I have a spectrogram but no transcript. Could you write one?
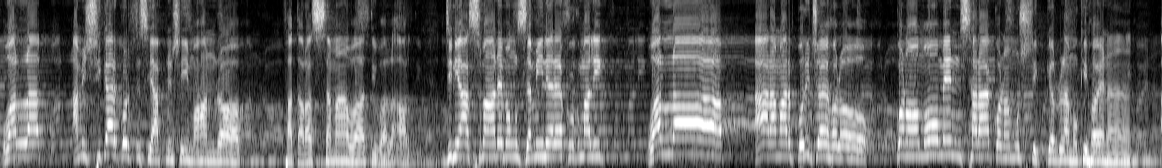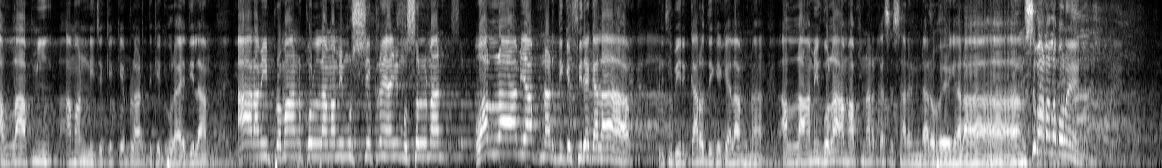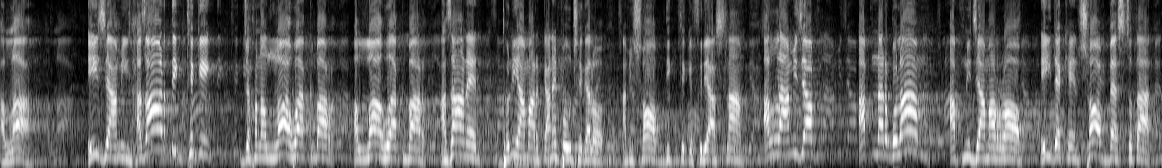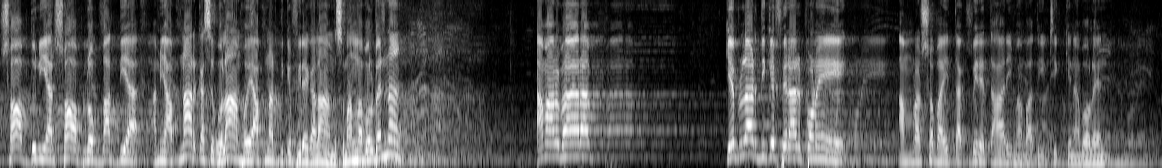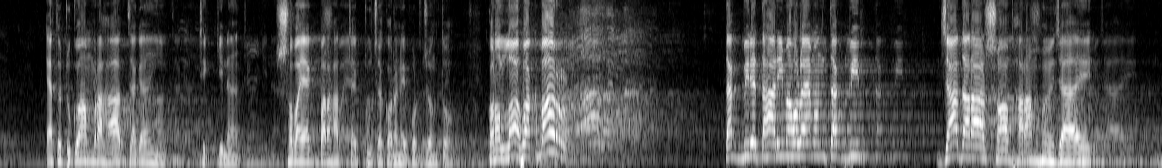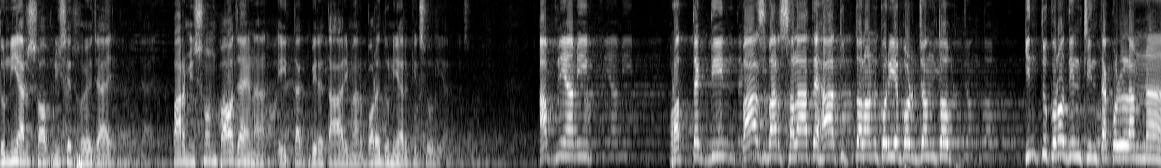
ও আল্লাহ আমি স্বীকার করতেছি আপনি সেই মহান রব। ফাতারাস-সামাওয়াতি আরদ। যিনি আসমান এবং জমিনের একক মালিক। ও আল্লাহ আর আমার পরিচয় হলো, কোন মোমেন ছাড়া কোন মুশরিক কেবলামুখী হয় না। আল্লাহ, আপনি আমার নিজেকে কেবলার দিকে ঘুরাই দিলাম। আর আমি প্রমাণ করলাম, আমি মুশরিক নই, আমি মুসলমান। ও আল্লাহ, আমি আপনার দিকে ফিরে গেলাম। পৃথিবীর কারও দিকে গেলাম না। আল্লাহ, আমি গোলাম, আপনার কাছে সারেন্ডার হয়ে গেলাম। সুবহানাল্লাহ বলেন। আল্লাহ, এই যে আমি হাজার দিক থেকে যখন আল্লাহ আকবার আল্লাহ আকবার, আজানের ধ্বনি আমার কানে পৌঁছে গেল, আমি সব দিক থেকে ফিরে আসলাম। আল্লাহ, আমি যে আপনার গোলাম, আপনি যে আমার রব, এই দেখেন সব ব্যস্ততা, সব দুনিয়ার সব লোভ বাদ দিয়া আমি আপনার কাছে গোলাম হয়ে আপনার দিকে ফিরে গেলাম। সুমান্লা বলবেন না? আমার ভাইয়ারা, কেবলার দিকে ফেরার পরে আমরা সবাই তাকবিরে তাহারিমাবাদী ঠিক কিনা বলেন? এতটুকু আমরা হাত জাগাই, ঠিক কিনা? সবাই একবার হাতটা একটু উঁচা করেন এ পর্যন্ত। কোন আল্লাহ আকবার। তাকবিরে তাহারিমা হলো এমন তাকবীর, যা দ্বারা সব হারাম হয়ে যায়, দুনিয়ার সব নিষেধ হয়ে যায়, পারমিশন পাওয়া যায় না এই তাকবিরে তাহারিমার পরে দুনিয়ার কিছুর। আপনি আমি প্রত্যেক দিন পাঁচবার সালাতে হাত উত্তোলন করিয়ে পর্যন্ত, কিন্তু কোনো দিন চিন্তা করলাম না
